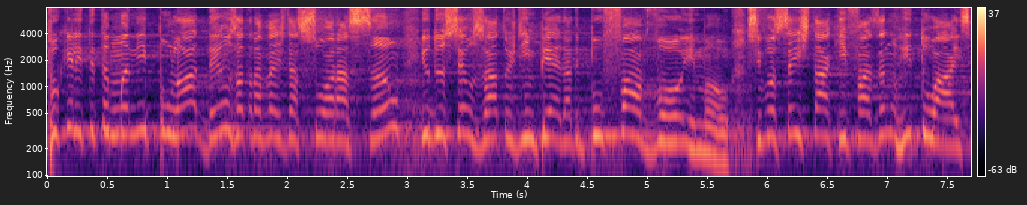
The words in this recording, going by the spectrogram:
Porque ele tenta manipular Deus através da sua oração e dos seus atos de impiedade. Por favor, irmão, se você está aqui fazendo rituais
